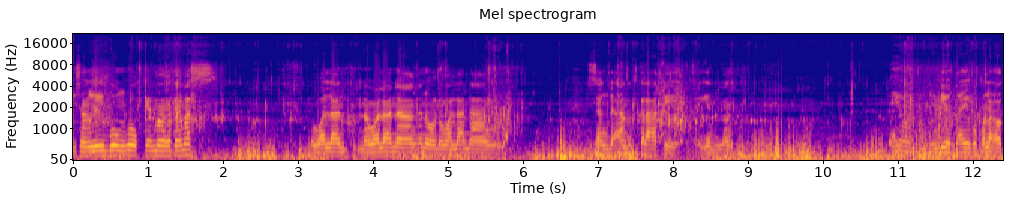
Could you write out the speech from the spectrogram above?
isang libong hook yan mga katemas. Nawala nawala ng ano, nawala ng isang daan at kalahati. Yan lang. Ayun, hindi tayo papalaot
